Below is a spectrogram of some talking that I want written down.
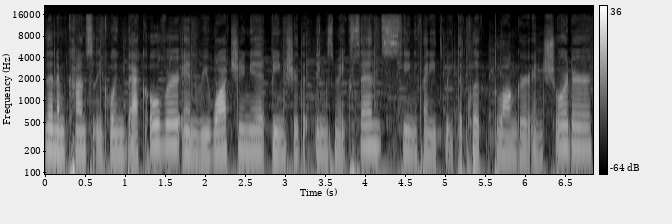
Then I'm constantly going back over and rewatching it, being sure that things make sense, seeing if I need to make the clip longer and shorter,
